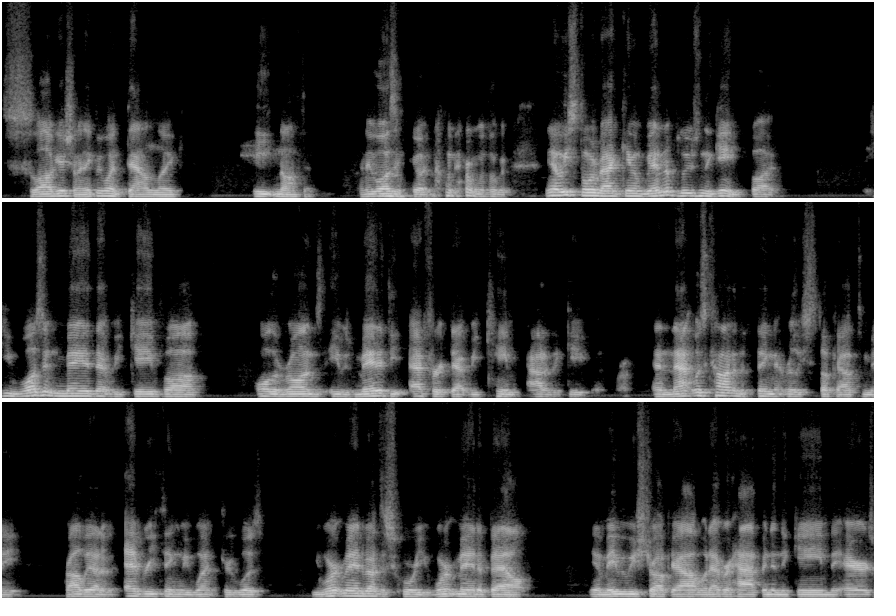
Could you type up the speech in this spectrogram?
sluggish. And I think we went down like eight nothing. And it wasn't good. you know, we stormed back, came we ended up losing the game, but he wasn't mad that we gave up all the runs. He was mad at the effort that we came out of the gate with. And that was kind of the thing that really stuck out to me, probably out of everything we went through, was you weren't mad about the score. You weren't mad about, you know, maybe we struck out, whatever happened in the game, the errors,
